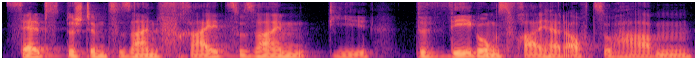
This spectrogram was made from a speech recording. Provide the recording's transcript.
selbstbestimmt zu sein, frei zu sein, die Bewegungsfreiheit auch zu haben,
